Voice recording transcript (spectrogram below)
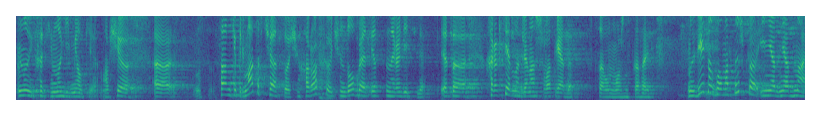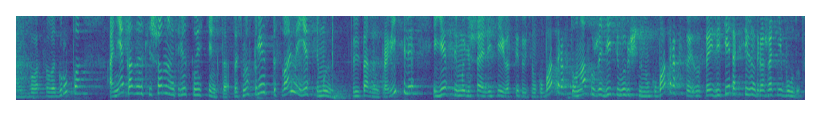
Ну и, кстати, многие мелкие. Вообще, э, самки приматов часто очень хорошие, очень добрые, ответственные родители. Это характерно для нашего отряда, в целом, можно сказать. Но здесь у нас была мартышка, и не одна, их была целая группа, они оказывались лишенными материнского инстинкта. То есть мы, в принципе, с вами, если мы тоталитарные правители, и если мы лишаем детей воспитывать в инкубаторах, то у нас уже дети, выращенные в инкубаторах, за своих детей так сильно дрожать не будут,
